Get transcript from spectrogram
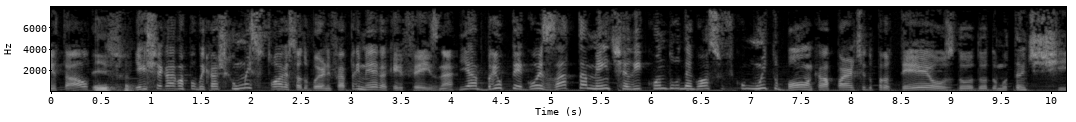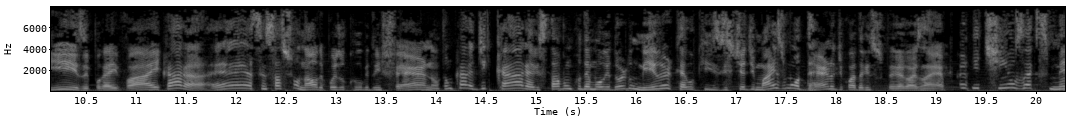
e tal. Isso. E eles chegaram a publicar, acho que uma história só do Burnie, foi a primeira que ele fez, né? E a Abril pegou exatamente ali quando o negócio ficou muito bom, aquela parte do Proteus, do, do, do Mutante X e por aí vai. Cara, é sensacional, depois do Clube do Inferno. Então, cara, de cara, eles estavam com o Demolidor do Miller, que era o que existia de mais moderno de quadrinhos de super-heróis na época, e tinha os X-Men,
